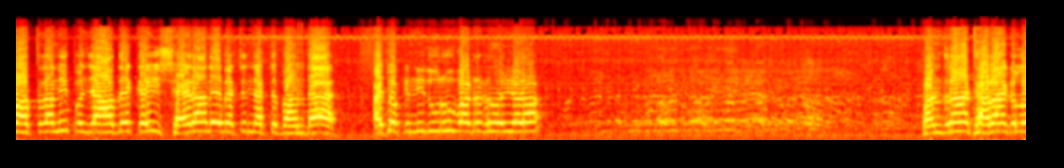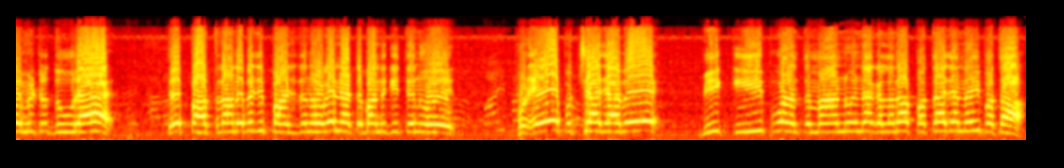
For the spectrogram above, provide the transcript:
ਪਾਤਰਾ ਨਹੀਂ, ਪੰਜਾਬ ਦੇ ਕਈ ਸ਼ਹਿਰਾਂ ਦੇ ਵਿੱਚ ਨੈਟ ਬੰਦ ਹੈ। ਇੱਥੋਂ ਕਿੰਨੀ ਦੂਰ ਹੋ ਬਾਰਡਰ ਖਨੋਰੀ ਵਾਲਾ? 15 18 ਕਿਲੋਮੀਟਰ ਦੂਰ ਹੈ ਤੇ ਪਾਤਰਾਂ ਦੇ ਵਿੱਚ 5 ਦਿਨ ਹੋ ਗਏ ਨੈਟ ਬੰਦ ਕੀਤੇ ਨੂੰ ਹੋਏ। ਹੁਣ ਇਹ ਪੁੱਛਿਆ ਜਾਵੇ ਵੀ ਕੀ ਭਗਵੰਤ ਮਾਨ ਨੂੰ ਇਹਨਾਂ ਗੱਲਾਂ ਦਾ ਪਤਾ ਜਾਂ ਨਹੀਂ ਪਤਾ?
